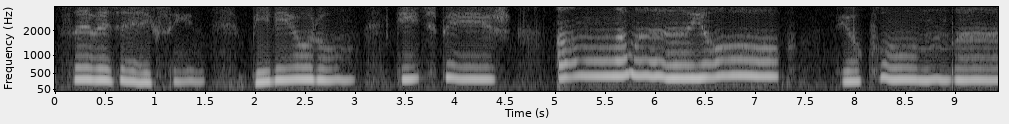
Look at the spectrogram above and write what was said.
seveceksin. Biliyorum hiçbir anlamı yok yokluğunda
